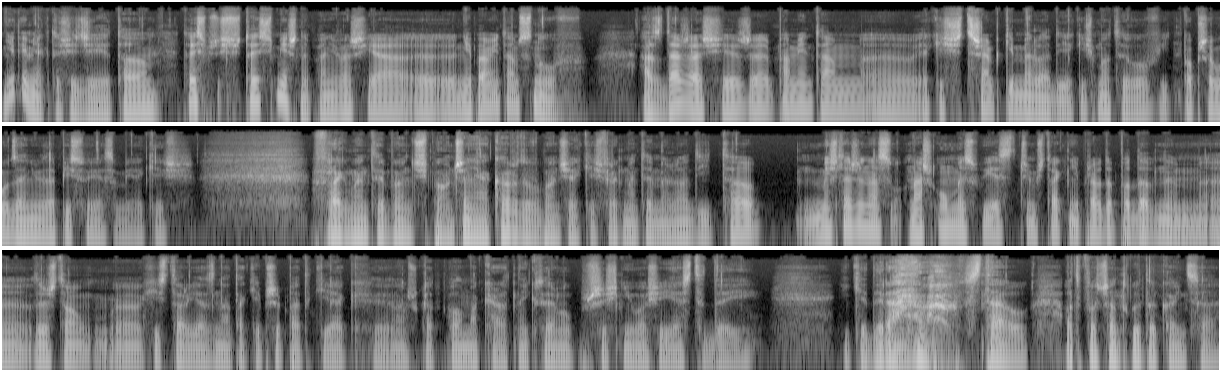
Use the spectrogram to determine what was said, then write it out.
Nie wiem, jak to się dzieje. To, to, jest, to jest śmieszne, ponieważ ja y, nie pamiętam snów. A zdarza się, że pamiętam y, jakieś strzępki melodii, jakichś motywów i po przebudzeniu zapisuję sobie jakieś fragmenty bądź połączenia akordów, bądź jakieś fragmenty melodii. To myślę, że nas, nasz umysł jest czymś tak nieprawdopodobnym. Y, zresztą historia zna takie przypadki, jak na przykład Paul McCartney, któremu przyśniło się Yesterday i kiedy rano wstał, od początku do końca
